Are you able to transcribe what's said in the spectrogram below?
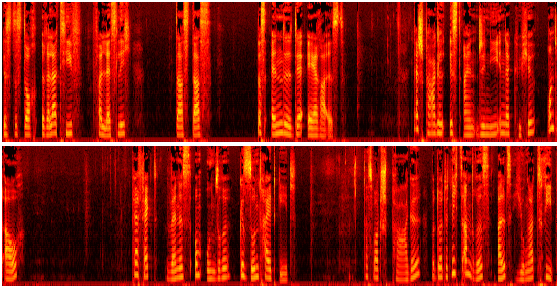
ist es doch relativ verlässlich, dass das das Ende der Ära ist. Der Spargel ist ein Genie in der Küche und auch perfekt, wenn es um unsere Gesundheit geht. Das Wort Spargel bedeutet nichts anderes als junger Trieb.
